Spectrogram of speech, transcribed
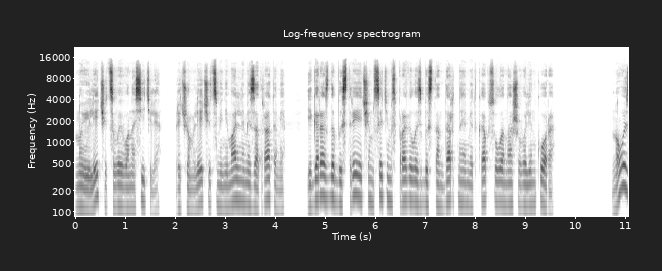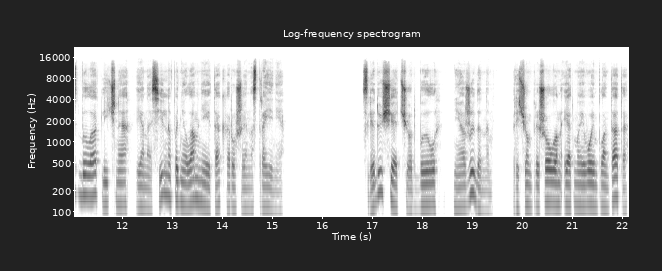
но и лечит своего носителя, причем лечит с минимальными затратами и гораздо быстрее, чем с этим справилась бы стандартная медкапсула нашего линкора. Новость была отличная, и она сильно подняла мне и так хорошее настроение. Следующий отчет был неожиданным. Причем пришел он и от моего имплантата,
